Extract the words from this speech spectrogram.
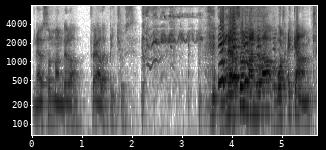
Nelson Mandela. To je ale pičus. Nelson Mandela, what a cunt.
